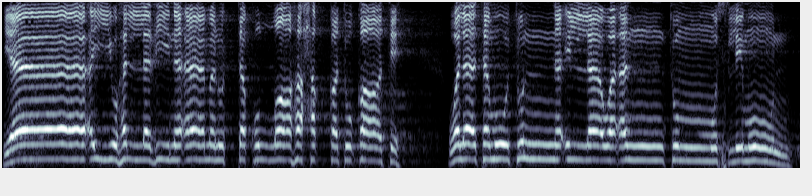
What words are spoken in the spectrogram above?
يا أيها الذين آمنوا اتقوا الله حق تقاته ولا تموتن إلا وأنتم مسلمون.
